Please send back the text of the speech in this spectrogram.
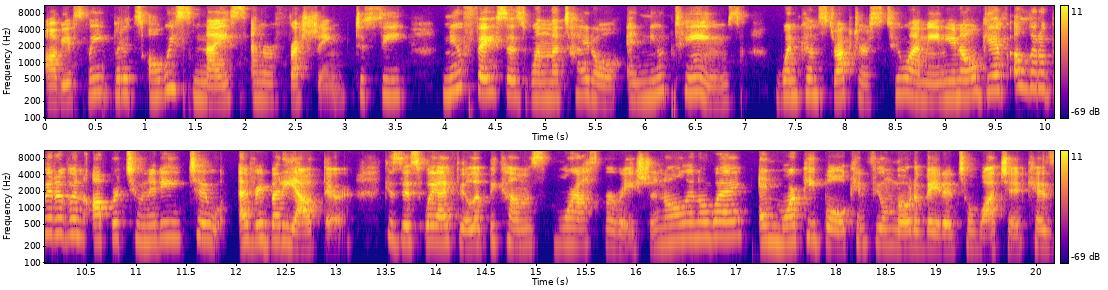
obviously but it's always nice and refreshing to see new faces win the title and new teams when constructors too i mean you know give a little bit of an opportunity to everybody out there because this way i feel it becomes more aspirational in a way and more people can feel motivated to watch it because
